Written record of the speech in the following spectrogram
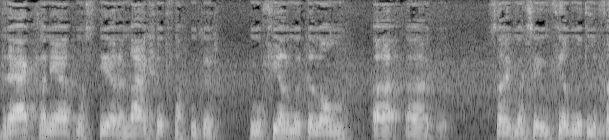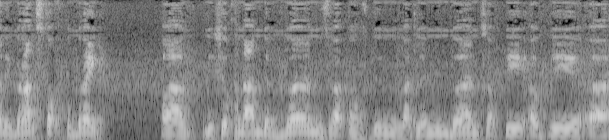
drag van die atmosfeer en daai soort van goeder hoeveel moet hulle om uh uh sal ek maar sê hoeveel moet hulle van die brandstof gebruik uh die sogenaamde burns wat ons doen wat hulle noem burns op die op die uh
